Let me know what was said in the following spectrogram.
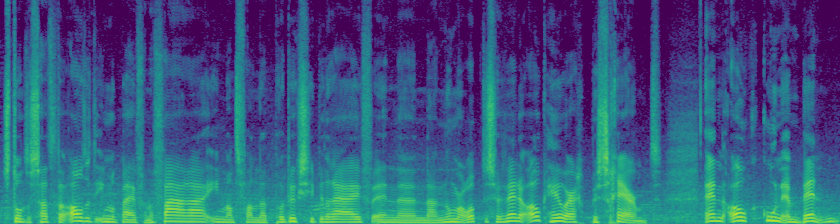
stond, zat er altijd iemand bij van de VARA. Iemand van het productiebedrijf en eh, nou, noem maar op. Dus we werden ook heel erg beschermd. En ook Koen en Ben,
